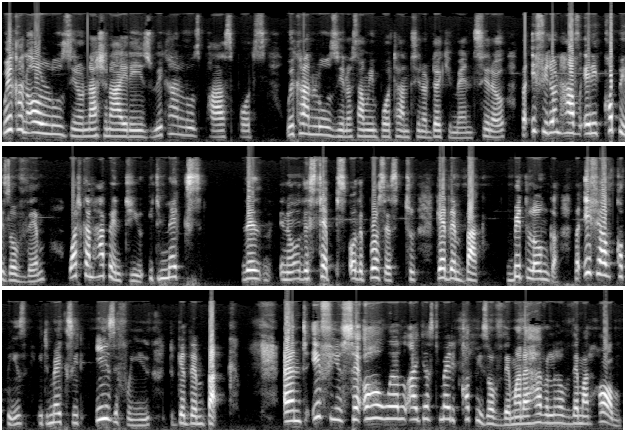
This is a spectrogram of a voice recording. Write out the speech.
We can all lose, you know, national IDs. We can lose passports we can lose, you know, some important, you know, documents, you know. But if you don't have any copies of them, what can happen to you? It makes the, you know, the steps or the process to get them back a bit longer. But if you have copies, it makes it easy for you to get them back. And if you say, oh, well, I just made copies of them and I have a lot of them at home.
